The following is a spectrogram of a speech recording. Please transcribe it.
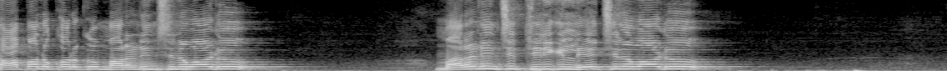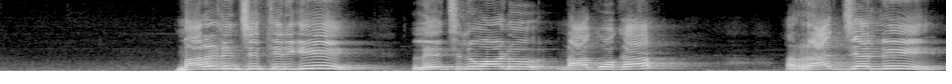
పాపాల కొరకు మరణించినవాడు మరణించి తిరిగి లేచినవాడు మరణించి తిరిగి లేచినవాడు నాకు ఒక రాజ్యాన్ని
